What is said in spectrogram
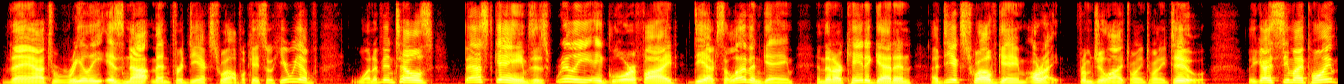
that really is not meant for DX12. Okay, so here we have one of Intel's best games is really a glorified DX11 game, and then Arcade Arcadegeddon, a DX12 game. All right, from July 2022. You guys see my point?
